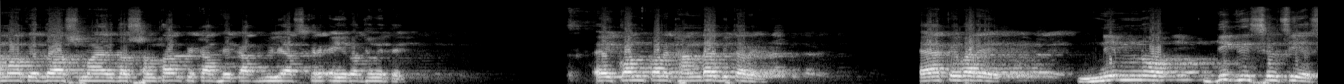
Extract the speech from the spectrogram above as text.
আমাকে দশ মায়ের দশ সন্তানকে কাঁধে কাঁধ মিলে আজকের এই রজনীতে এই কনকনে ঠান্ডার ভিতরে একেবারে নিম্ন ডিগ্রি সেলসিয়াস।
